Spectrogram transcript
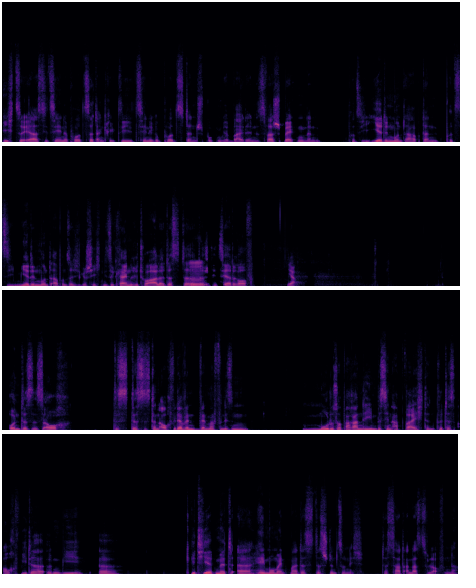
ich zuerst die Zähne putze, dann kriegt sie die Zähne geputzt, dann spucken wir beide in das Waschbecken, dann putze ich ihr den Mund ab, dann putzt sie mir den Mund ab und solche Geschichten. Diese kleinen Rituale, das, da, Mhm. da steht sehr drauf. Ja. Und das ist auch, das, das ist dann auch wieder, wenn, wenn man von diesem Modus operandi ein bisschen abweicht, dann wird das auch wieder irgendwie äh, quittiert mit, äh, hey, Moment mal, das, das stimmt so nicht. Das hat anders zu laufen, ne?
